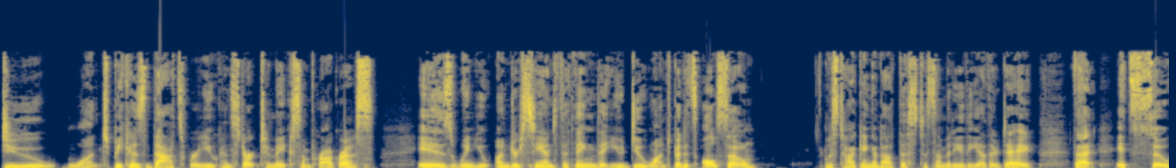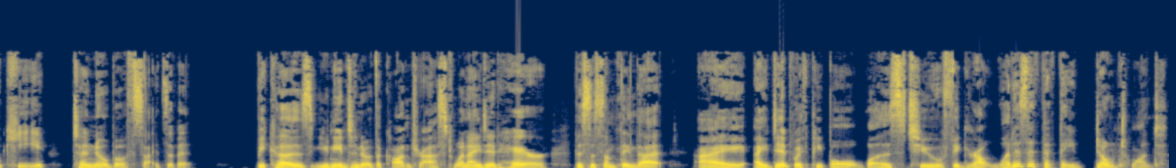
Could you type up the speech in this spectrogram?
do want? Because that's where you can start to make some progress is when you understand the thing that you do want. But it's also, was talking about this to somebody the other day that it's so key to know both sides of it because you need to know the contrast. When I did hair, this is something that I, I did with people was to figure out what is it that they don't want?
